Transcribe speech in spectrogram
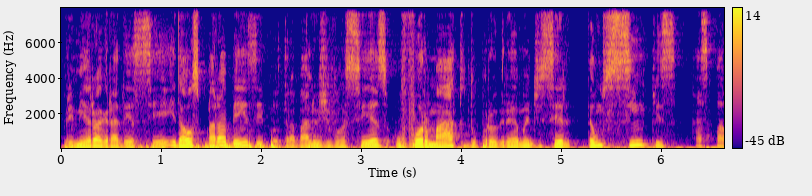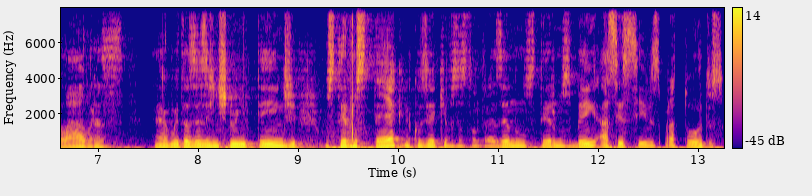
Primeiro agradecer e dar os parabéns pelo trabalho de vocês, o formato do programa de ser tão simples as palavras. É, muitas vezes a gente não entende os termos técnicos e aqui vocês estão trazendo uns termos bem acessíveis para todos.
